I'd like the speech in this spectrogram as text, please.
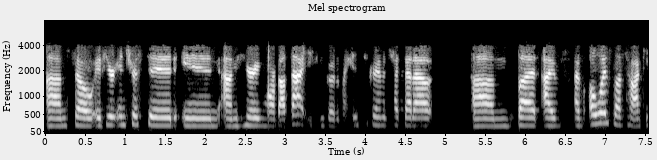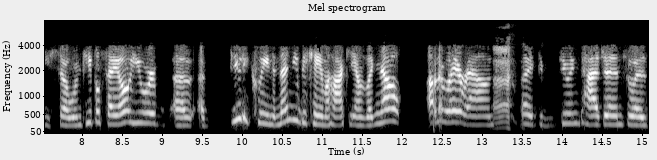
Um, so if you're interested in um, hearing more about that, you can go to my Instagram and check that out. Um, but I've I've always loved hockey. So when people say, "Oh, you were a, a beauty queen and then you became a hockey," I was like, "No, other way around. Uh. Like doing pageants was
